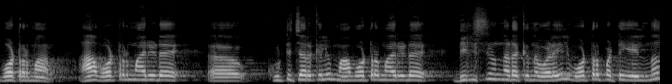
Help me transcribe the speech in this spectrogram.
വോട്ടർമാർ. ആ വോട്ടർമാരുടെ കൂട്ടിച്ചേർക്കലും ആ വോട്ടർമാരുടെ ഡിലിഷനും നടക്കുന്ന വേളയിൽ വോട്ടർ പട്ടികയിൽ നിന്ന്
